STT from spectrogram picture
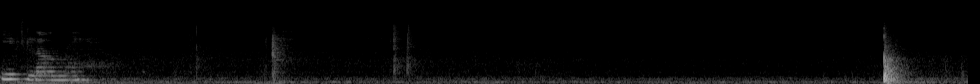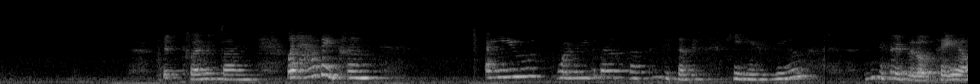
Eve's lonely. Good Clementine. What happened, Clem? Are you worried about something? Did something scare you? Her little tail.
